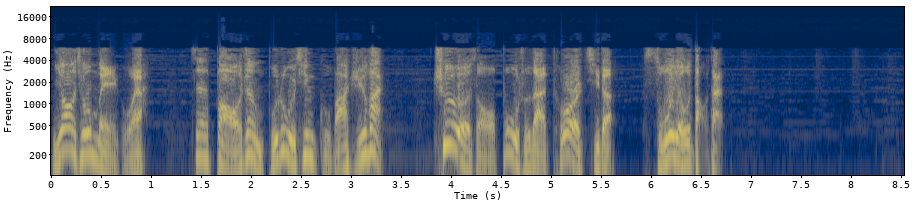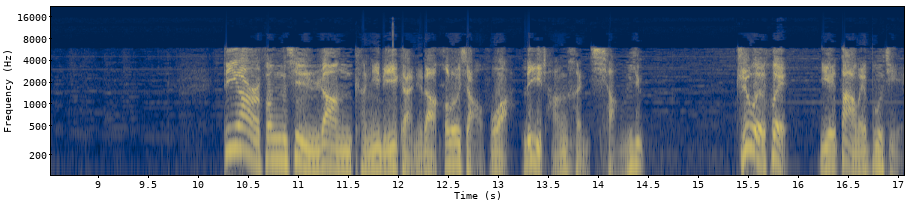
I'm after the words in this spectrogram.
要求美国呀，在保证不入侵古巴之外，撤走部署在土耳其的所有导弹。第二封信让肯尼迪感觉到赫鲁晓夫啊立场很强硬，执委会也大为不解。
